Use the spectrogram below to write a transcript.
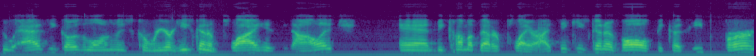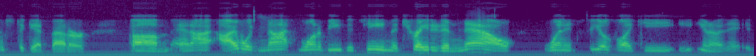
who, as he goes along his career, he's going to apply his knowledge and become a better player. I think he's going to evolve because he burns to get better. Um, and I, I would not want to be the team that traded him now when it feels like he, he you know, it,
